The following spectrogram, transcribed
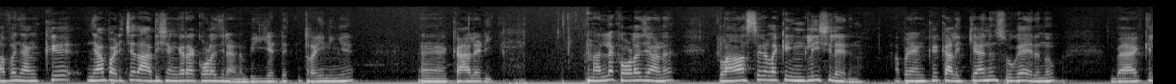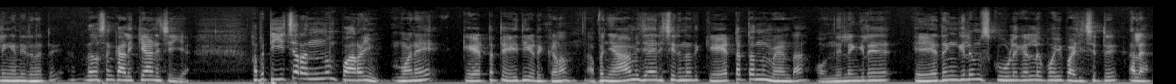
അപ്പോൾ ഞങ്ങൾക്ക് ഞാൻ പഠിച്ചത് ആദിശങ്കര കോളേജിലാണ് ബി എഡ് ട്രെയിനിങ് കാലടി. നല്ല കോളേജാണ്. ക്ലാസ്സുകളൊക്കെ ഇംഗ്ലീഷിലായിരുന്നു. അപ്പോൾ ഞങ്ങൾക്ക് കളിക്കാനും സുഖമായിരുന്നു ബാക്കിൽ ഇങ്ങനെ ഇരുന്നിട്ട് ദിവസം കളിക്കുകയാണ് ചെയ്യുക അപ്പോൾ ടീച്ചർ എന്നും പറയും മോനെ കേട്ടിട്ട് എഴുതിയെടുക്കണം. അപ്പം ഞാൻ വിചാരിച്ചിരുന്നത് കേട്ടിട്ടൊന്നും വേണ്ട. ഒന്നില്ലെങ്കിൽ ഏതെങ്കിലും സ്കൂളുകളിൽ പോയി പഠിച്ചിട്ട് അല്ല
